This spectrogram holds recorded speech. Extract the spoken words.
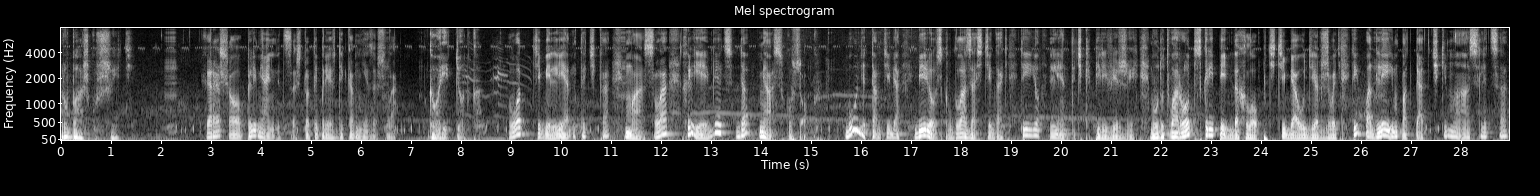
рубашку сшить. Хорошо, племянница, что ты прежде ко мне зашла, говорит тетка. Вот тебе ленточка, масло, хлебец да мясо кусок. Будет там тебя березка в глаза стегать, ты ее ленточкой перевяжи. Будут ворот скрипеть да хлопать, тебя удерживать. Ты подлей им под пяточки маслица.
